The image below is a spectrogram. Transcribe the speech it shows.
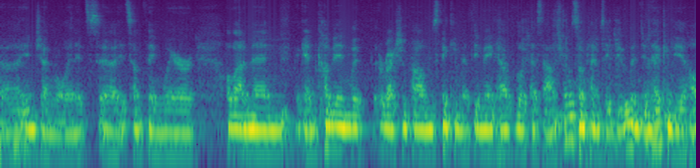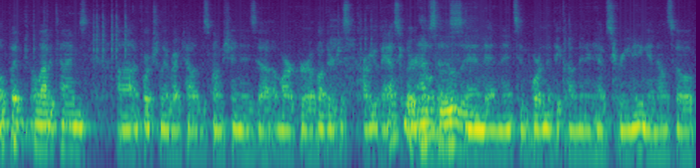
uh, in general. And it's, uh, it's something where a lot of men, again, come in with erection problems thinking that they may have low testosterone. Sometimes they do, and, and that can be a help. But a lot of times, uh, unfortunately, erectile dysfunction is a, a marker of other just cardiovascular illness. Absolutely. And, and it's important that they come in and have screening and also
